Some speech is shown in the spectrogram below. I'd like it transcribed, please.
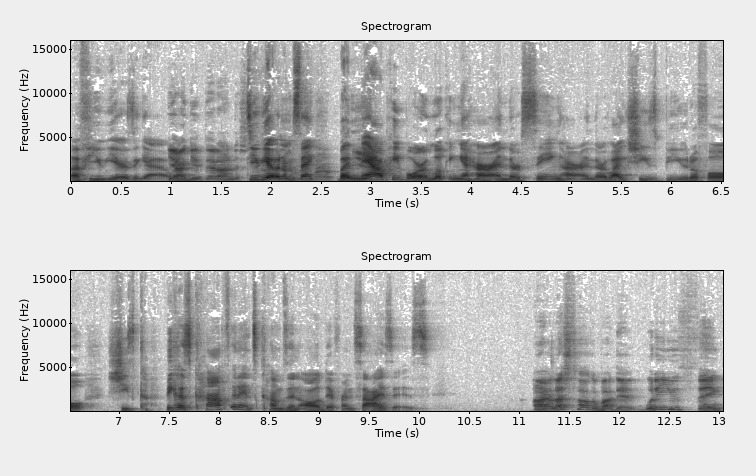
a few years ago. Yeah, I get that. I understand. Do you get what I'm saying? from. But Yeah. now people are looking at her and they're seeing her and they're like she's beautiful. She's because confidence comes in all different sizes. All right, let's talk about that. What do you think?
